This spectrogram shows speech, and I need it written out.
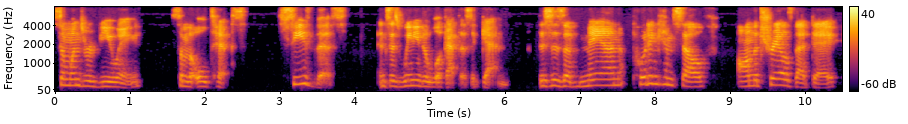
Someone's reviewing some of the old tips, sees this, and says, We need to look at this again. This is a man putting himself on the trails that day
